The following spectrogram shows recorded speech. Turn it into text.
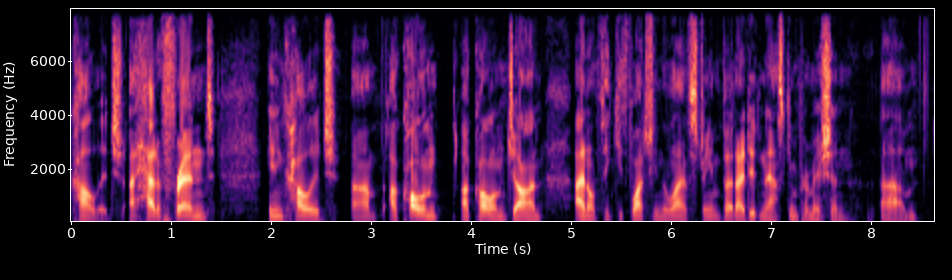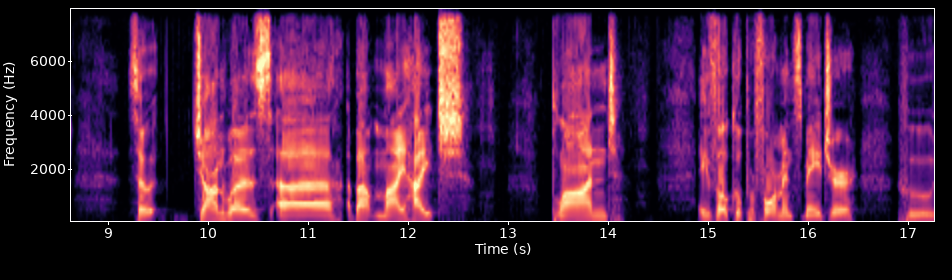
college. I had a friend in college. Um, I'll call him. I'll call him John. I don't think he's watching the live stream, but I didn't ask him permission. Um, so John was uh, about my height, blonde, a vocal performance major who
